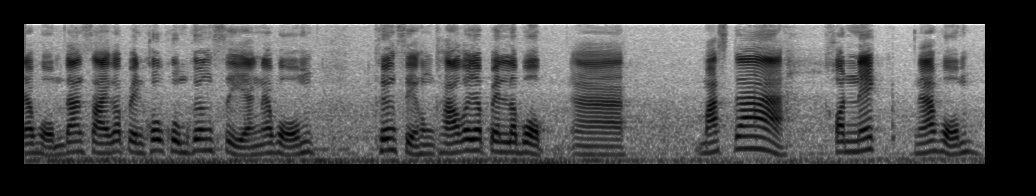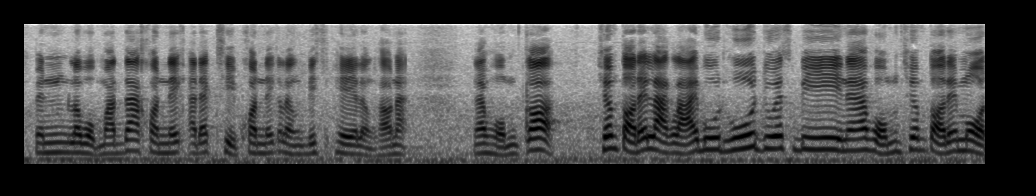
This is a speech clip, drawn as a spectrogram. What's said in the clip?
นะผมด้านซ้ายก็เป็นควบคุมเครื่องเสียงนะผมเครื่องเสียงของเขาก็จะเป็นระบบ Mazda Connect นะผมเป็นระบบ Mazda Connect Adaptive Connect อะไรของดิสเพย์ของเขานะนะผมก็เชื่อมต่อได้หลากหลาย Bluetooth USB นะครับผมเชื่อมต่อได้หมด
